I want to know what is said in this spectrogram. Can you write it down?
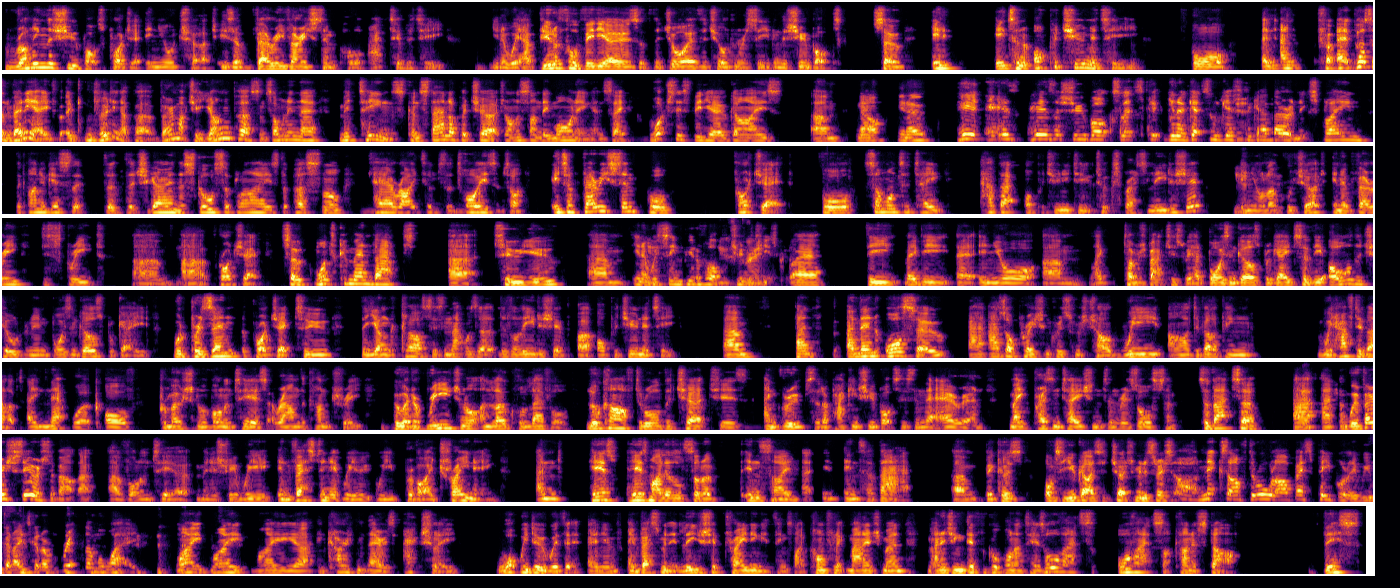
Running the shoebox project in your church is a very, very simple activity. You know, we have beautiful videos of the joy of the children receiving the shoebox. So it it's an opportunity for and, and for a person of any age, including a, a very much a young person, someone in their mid-teens, can stand up at church on a Sunday morning and say, "Watch this video, guys. Um, now, you know, here, here's here's a shoebox. Let's get you know get some gifts Yeah. together and explain the kind of gifts that, that that should go in the school supplies, the personal care items, the toys, and so on. It's a very simple project for someone to take have that opportunity to express leadership yeah. in your local church in a very discreet um, uh, project. So, want to commend that uh, to you. Um, you know, yeah. we've seen beautiful opportunities where the maybe uh, in your um, like Tonbridge Baptist, we had Boys and Girls Brigade. So the older children in Boys and Girls Brigade would present the project to the younger classes, and that was a little leadership uh, opportunity. Um, and and then also as Operation Christmas Child, we are developing, we have developed a network of promotional volunteers around the country who at a regional and local level look after all the churches and groups that are packing shoeboxes in their area and make presentations and resource them. So that's a uh, and we're very serious about that uh, volunteer ministry. We invest in it. We we provide training. And here's here's my little sort of insight mm. in, into that um, because obviously you guys are church administrators. Oh, Nick's after all our best people. We're going he's going to rip them away. My my my uh, encouragement there is actually what we do with an investment in leadership training in things like conflict management, managing difficult volunteers, all that's all that kind of stuff. This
